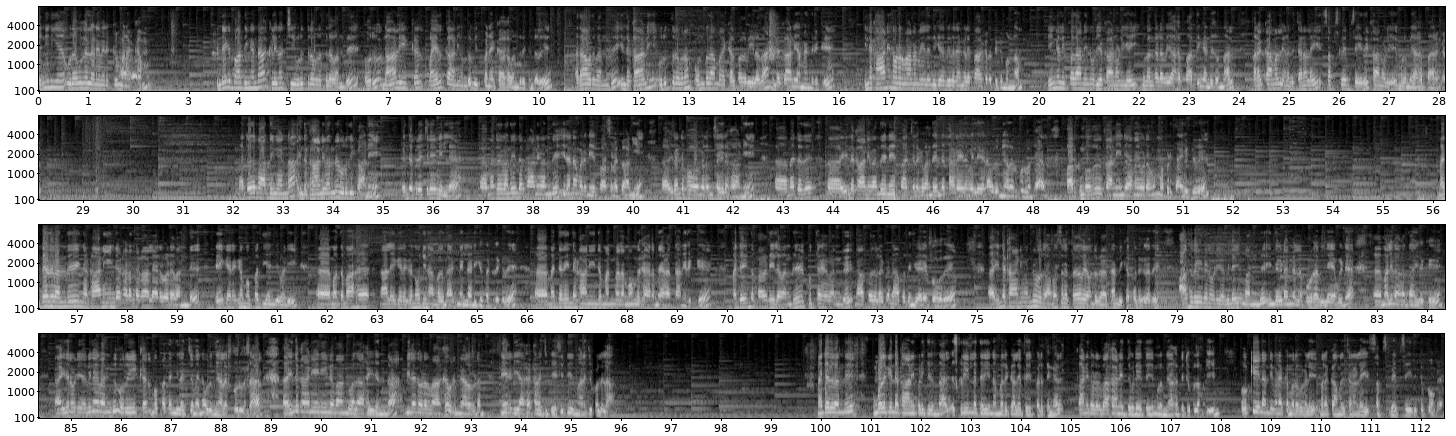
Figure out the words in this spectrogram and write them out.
என்னினிய உறவுகள் அனைவருக்கும் வணக்கம். இன்றைக்கு பார்த்தீங்கன்னா கிளிநொச்சி உருத்திரபுரத்தில் வந்து ஒரு நாலு ஏக்கர் வயல் காணி ஒன்று விற்பனைக்காக வந்திருக்கின்றது. அதாவது வந்து இந்த காணி உருத்திரபுரம் ஒன்பதாம் வாய்க்கால் பகுதியில் தான் இந்த காணி அமைந்திருக்கு. இந்த காணி தொடர்பான மேலதிக விவரங்களை பார்க்கறதுக்கு முன்னம் நீங்கள் இப்பதான் என்னுடைய காணொளியை முதல் தடவையாக பார்த்தீங்க என்று சொன்னால் மறக்காமல் எனது சேனலை சப்ஸ்கிரைப் செய்து காணொளியை முழுமையாக பாருங்கள். மற்றது பார்த்தீங்கன்னா இந்த காணி வந்து உறுதி காணி. எந்த பிரச்சனையும் இல்லை. மற்றது வந்து இந்த காணி வந்து இரண்டாம் இட நீர்ப்பாசன காணி. இரண்டு போகங்களும் செய்கிற காணி. மற்றது இந்த காணி வந்து நீர்ப்பாய்ச்சலுக்கு வந்து எந்த தடையிலும் இல்லைன்னா உரிமையாளர் கூறுகின்றார். பார்க்கும்போது காணியின் அமைவிடமும் அப்படித்தான் இருக்குது. மற்றது வந்து இந்த காணியின் கடந்த கால அறுவடை வந்து ஏக்கருக்கு முப்பத்தி அஞ்சு படி மொத்தமாக நாலு ஏக்கருக்கு நூற்றி நாற்பது பேக் நெல் அடிக்கப்பட்டிருக்குது. மற்றது இந்த காணியின் மண் வளமும் மிக அருமையாகத்தான் இருக்கு. மற்ற இந்த பகுதியில் வந்து குத்தகை வந்து நாற்பது லட்சம் நாற்பத்தஞ்சு வரை போகுது. இந்த காணி வந்து ஒரு அவசர தேவை ஒன்றுக்காகத்தான் விற்கப்படுகிறது. ஆகவே இதனுடைய விலையும் வந்து இந்த இடங்களில் போகிற விலையை விட மலிவாகத்தான் இருக்குது இதனுடைய விலை வந்து ஒரு ஏக்கர் முப்பத்தஞ்சு லட்சம் என உரிமையாளர் கூறுகின்றார். இந்த காணியை நீங்க வாங்குவதாக இருந்தால் விலை தொடர்பாக உரிமையாளருடன் நேரடியாக கலைச்சு பேசி தீர்மானித்து கொள்ளலாம். மற்றது வந்து உங்களுக்கு இந்த காணி பிடிச்சிருந்தால் ஸ்கிரீன்ல தெரியும் நம்பருக்கு அழைப்பு ஏற்படுத்துங்கள். காணி தொடர்பாக அனைத்து விடயத்தையும் முழுமையாக பெற்றுக்கொள்ள முடியும். ஓகே நன்றி வணக்கம் உறவுகளை. மறக்காமல் சேனலை சப்ஸ்கிரைப் செய்துட்டு போங்க.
